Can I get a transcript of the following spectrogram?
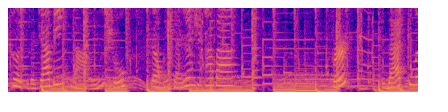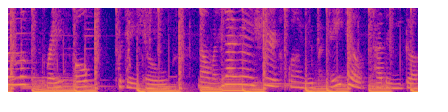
特别的嘉宾马铃薯，让我们一起来认识他吧。First, let's learn the phrase of potato. 那我们现在认识关于 potato 它的一个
